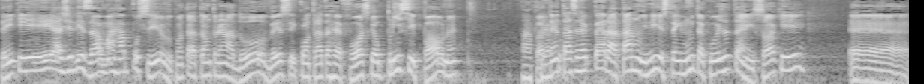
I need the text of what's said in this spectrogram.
tem que agilizar o mais rápido possível. Contratar um treinador, ver se contrata reforço, que é o principal, né? Tá, Pra Fia? tentar se recuperar. Tá no início, tem muita coisa, tem. Só que. É,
